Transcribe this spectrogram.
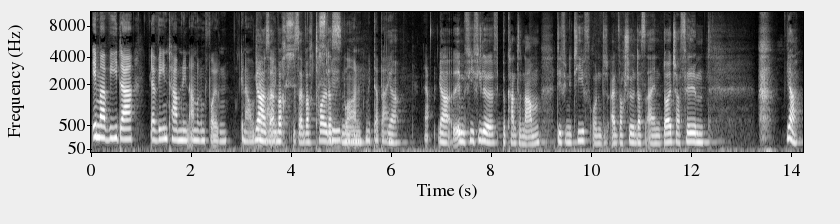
immer wieder erwähnt haben in anderen Folgen. Genau. Ja, ist einfach, ist einfach toll, dass mit dabei. Ja, ja. ja, eben viel, viele bekannte Namen, definitiv. Und einfach schön, dass ein deutscher Film, ja,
